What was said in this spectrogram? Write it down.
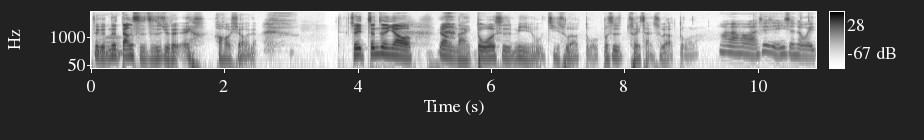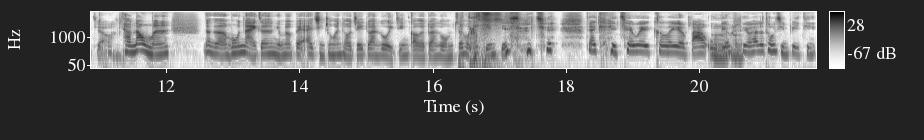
这个，那当时只是觉得，哎呀，好好笑的。所以真正要让奶多是泌乳激素要多，不是催产素要多了。好了好了，谢谢医生的微教。好，那我们那个母奶跟有没有被爱情冲昏头这一段落已经告个段落，我们最后一点点时间再给这位 Claire 八五六六，他说通勤必听，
